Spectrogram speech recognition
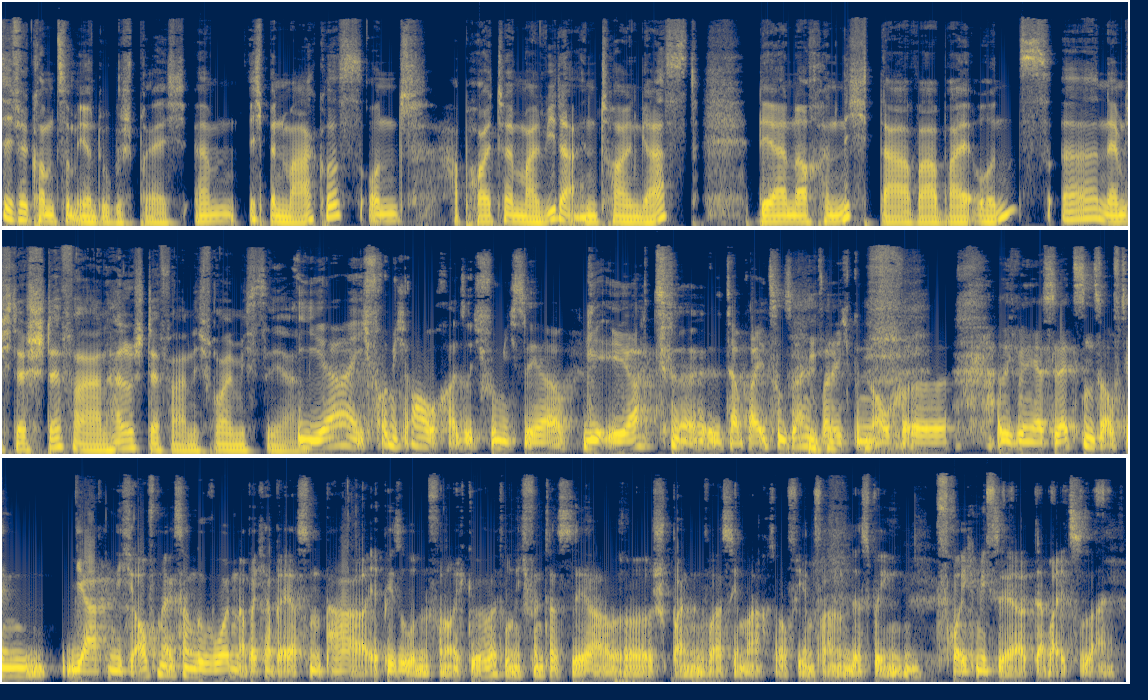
Herzlich willkommen zum E&U-Gespräch. Ähm, ich bin Markus und habe heute mal wieder einen tollen Gast, der noch nicht da war bei uns, äh, nämlich der Stefan. Hallo Stefan, ich freue mich sehr. Ja, ich freue mich auch. Also ich fühle mich sehr geehrt, dabei zu sein, weil ich bin auch, äh, also ich bin erst letztens auf den, ja, nicht aufmerksam geworden, aber ich habe erst ein paar Episoden von euch gehört und ich finde das sehr äh, spannend, was ihr macht, auf jeden Fall. Und deswegen freue ich mich sehr, dabei zu sein.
